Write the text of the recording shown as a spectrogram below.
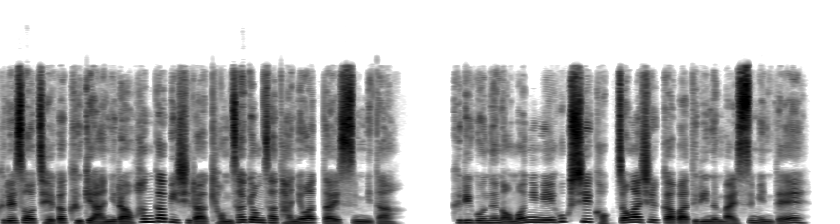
그래서 제가 그게 아니라 환갑이시라 겸사겸사 다녀왔다 했습니다. 그리고는 어머님이 혹시 걱정하실까봐 드리는 말씀인데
